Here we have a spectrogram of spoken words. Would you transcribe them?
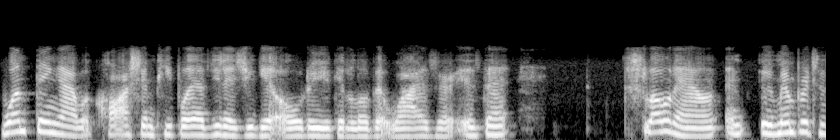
One thing I would caution people as you as you get older, you get a little bit wiser, is that slow down and remember to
